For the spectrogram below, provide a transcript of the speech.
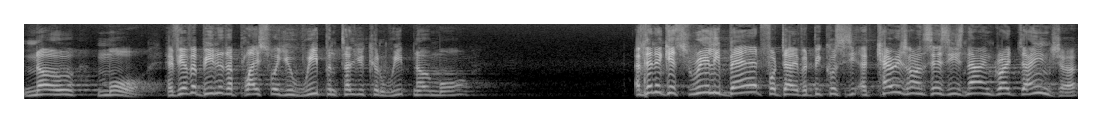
no more. Have you ever been at a place where you weep until you can weep no more? And then it gets really bad for David because it carries on and says he's now in great danger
